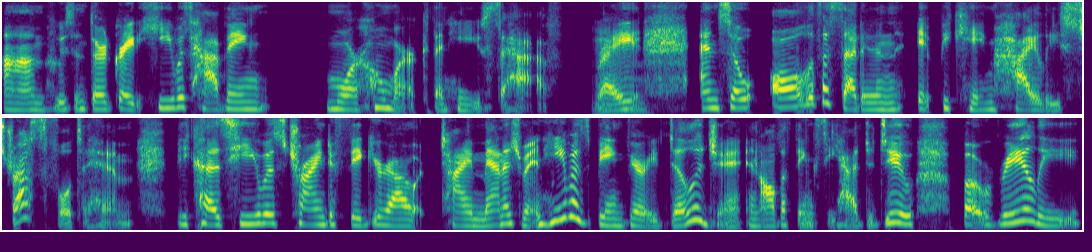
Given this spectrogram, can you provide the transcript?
um, who's in third grade, he was having more homework than he used to have right? Mm-hmm. And so all of a sudden, it became highly stressful to him because he was trying to figure out time management and he was being very diligent in all the things he had to do. But really,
